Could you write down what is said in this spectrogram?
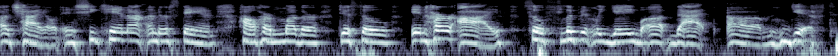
a child and she cannot understand how her mother just so in her eyes so flippantly gave up that um gift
